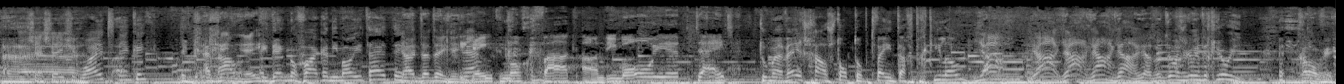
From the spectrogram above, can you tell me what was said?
eh, Sensation White, denk ik. Ik, nou, ik denk nog vaak aan die mooie tijd. denk Ja, dat denk ik. Ik denk nog vaak aan die mooie tijd. Toen mijn weegschaal stopte op 82 kilo. Ja, ja, ja, ja, ja, ja. Dat was ook in de groei. Geloof ik.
